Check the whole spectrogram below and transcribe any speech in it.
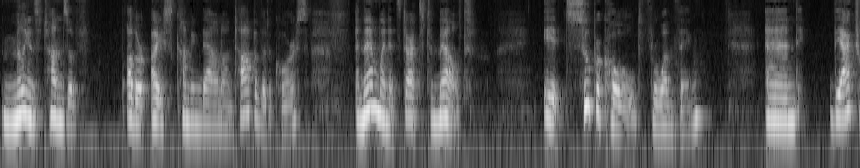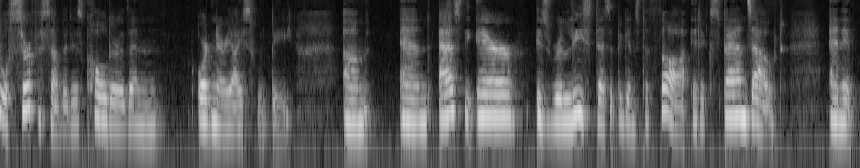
millions of tons of other ice coming down on top of it, of course. And then when it starts to melt, it's super cold, for one thing, and the actual surface of it is colder than ordinary ice would be. Um, and as the air is released as it begins to thaw, it expands out and it,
